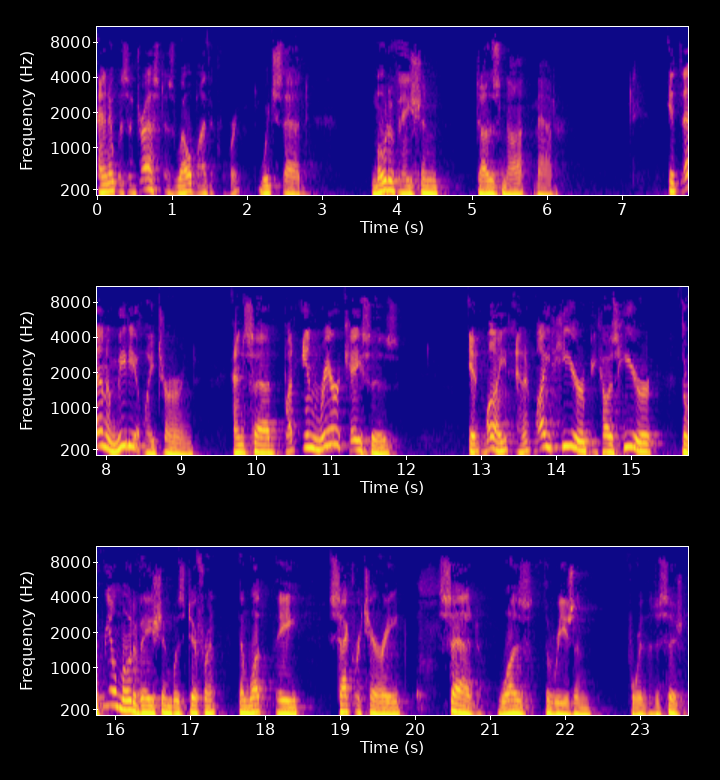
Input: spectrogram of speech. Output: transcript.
and it was addressed as well by the court, which said motivation does not matter. It then immediately turned and said, but in rare cases, it might, and it might here because here the real motivation was different than what the secretary said was the reason for the decision.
